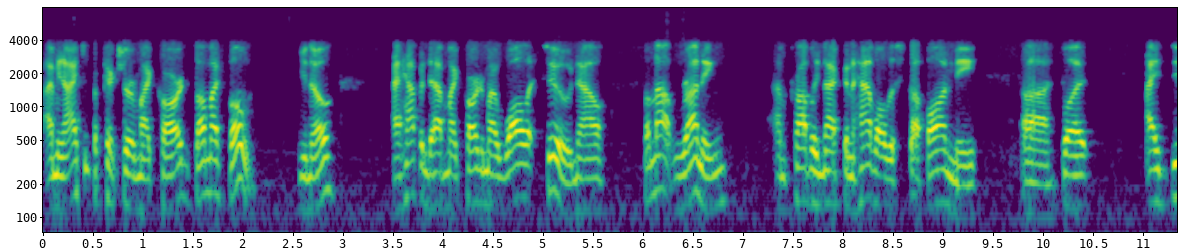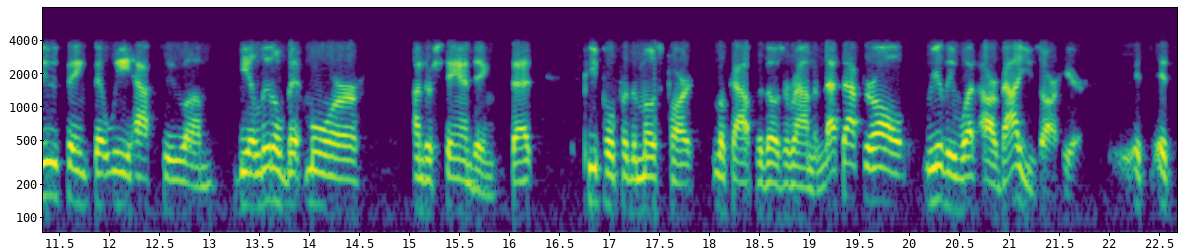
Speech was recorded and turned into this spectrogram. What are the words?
I mean, I took a picture of my card. It's on my phone. You know, I happen to have my card in my wallet too. Now, if I'm out running, I'm probably not going to have all this stuff on me, uh, but I do think that we have to um, be a little bit more understanding that people, for the most part, look out for those around them. That's, after all, really what our values are here. It's, it's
